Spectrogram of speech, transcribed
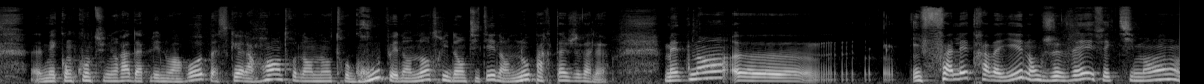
mais qu'on continuera d'appeler Noiraude parce qu'elle rentre dans notre groupe et dans notre identité, dans nos partages de valeurs. Maintenant, euh, il fallait travailler, donc je vais effectivement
